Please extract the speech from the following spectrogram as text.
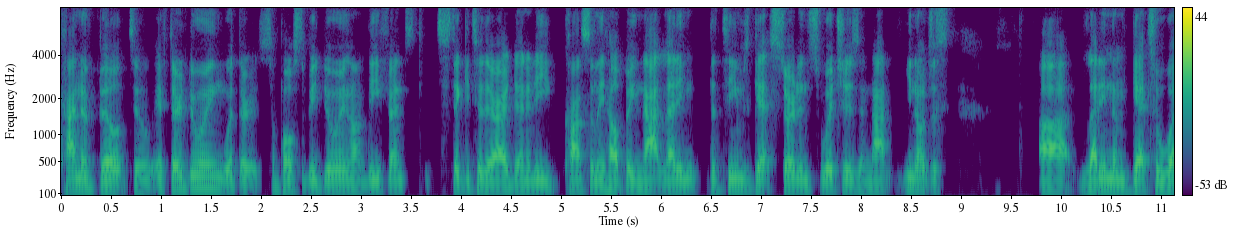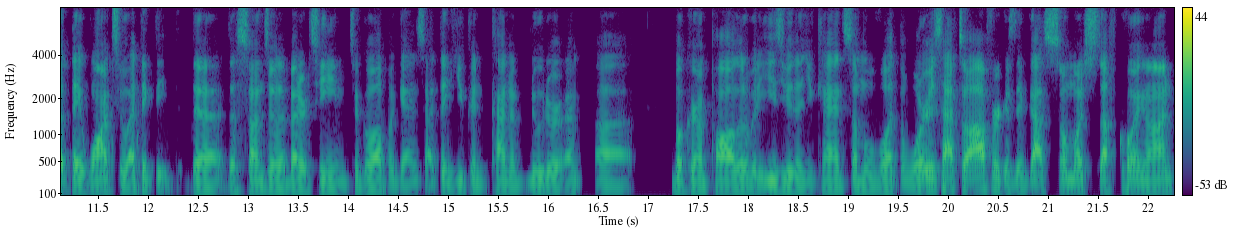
kind of built to if they're doing what they're supposed to be doing on defense, sticking to their identity, constantly helping, not letting the teams get certain switches and not, you know, just uh, letting them get to what they want to. I think the the the Suns are the better team to go up against. I think you can kind of neuter um, uh, Booker and Paul a little bit easier than you can some of what the Warriors have to offer because they've got so much stuff going on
